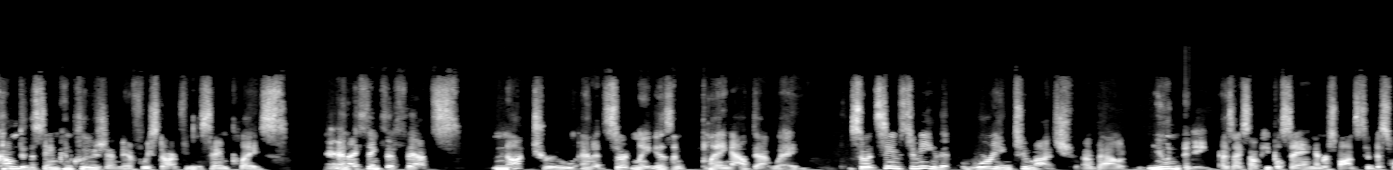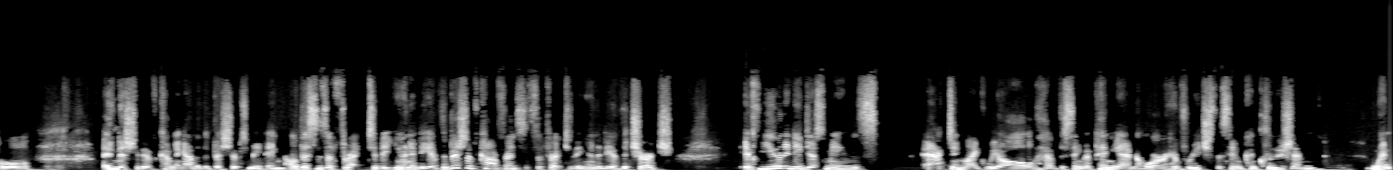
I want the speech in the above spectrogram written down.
come to the same conclusion if we start from the same place. And I think that that's not true, and it certainly isn't playing out that way. So it seems to me that worrying too much about unity, as I saw people saying in response to this whole initiative coming out of the bishops' meeting, oh, this is a threat to the unity of the bishops' conference, it's a threat to the unity of the church. If unity just means acting like we all have the same opinion or have reached the same conclusion when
